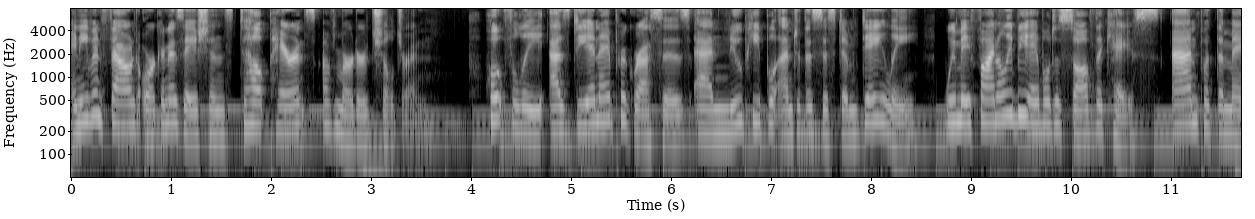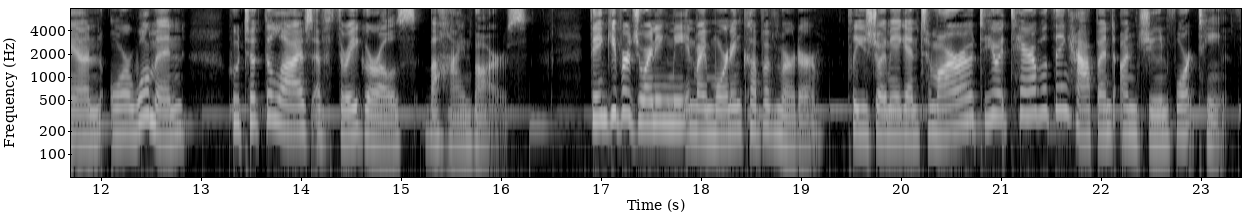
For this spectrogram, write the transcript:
and even found organizations to help parents of murdered children. Hopefully, as DNA progresses and new people enter the system daily, we may finally be able to solve the case and put the man or woman who took the lives of three girls behind bars. Thank you for joining me in my morning cup of murder. Please join me again tomorrow to hear a terrible thing happened on June 14th.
